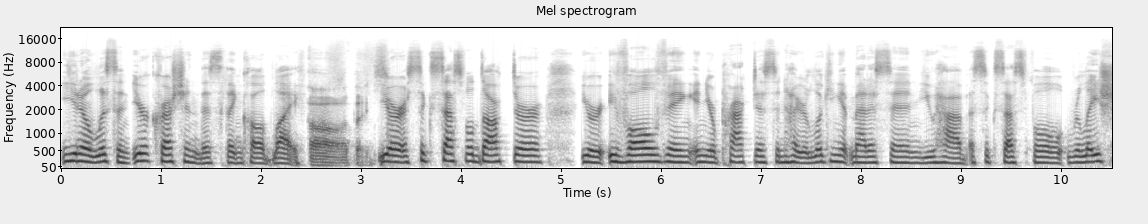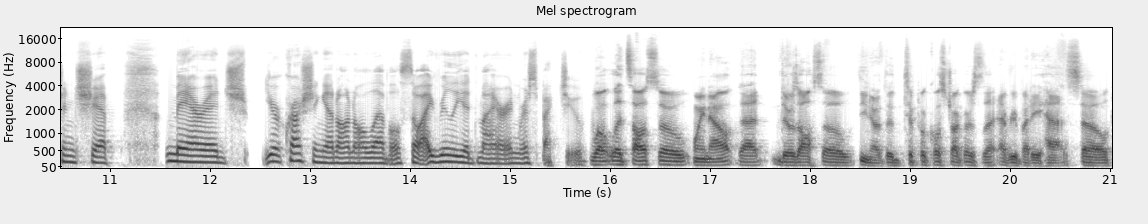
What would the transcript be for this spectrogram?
You know, listen, you're crushing this thing called life. Ah, uh, thanks. You're a successful doctor. You're evolving in your practice and how you're looking at medicine. You have a successful relationship, marriage. You're crushing it on all levels. So I really admire and respect you. Well, let's also point out that there's also, you know, the typical struggles that everybody has. So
